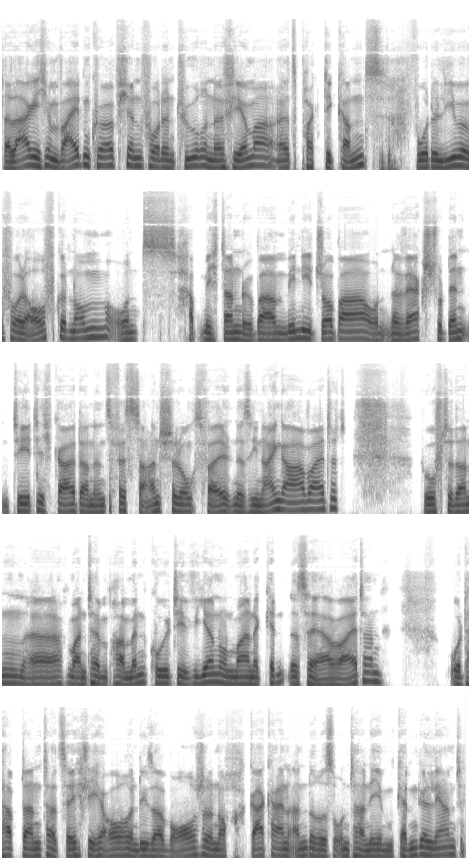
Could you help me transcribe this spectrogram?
da lag ich im Weidenkörbchen vor den Türen der Firma als Praktikant, wurde liebevoll aufgenommen und habe mich dann über Minijobber und eine Werkstudententätigkeit dann ins feste Anstellungsverhältnis hineingearbeitet, durfte dann äh, mein Temperament kultivieren und meine Kenntnisse erweitern und habe dann tatsächlich auch in dieser Branche noch gar kein anderes Unternehmen kennengelernt.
